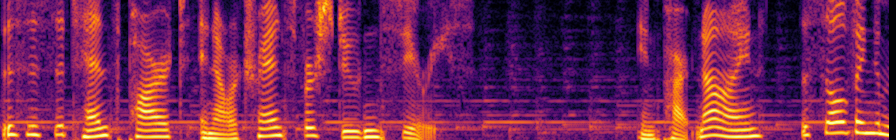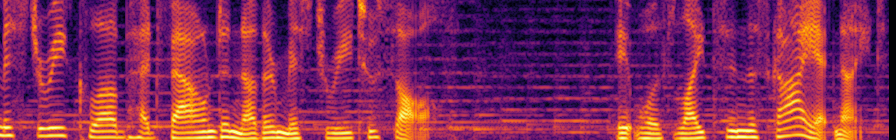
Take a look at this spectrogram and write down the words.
This is the 10th part in our Transfer Student series. In part 9, the Solving a Mystery Club had found another mystery to solve. It was lights in the sky at night,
